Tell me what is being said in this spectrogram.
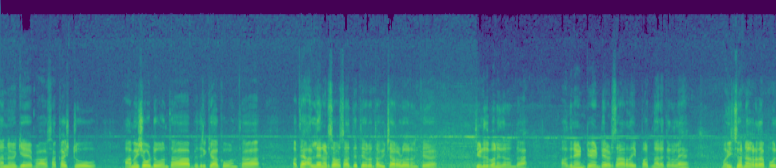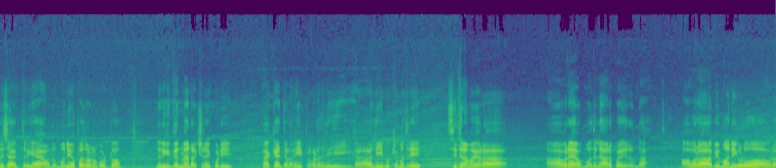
ನನಗೆ ಸಾಕಷ್ಟು ಆಮಿಷ ಒಡ್ಡುವಂತಹ, ಬೆದರಿಕೆ ಹಾಕುವಂತಹ, ಮತ್ತು ಹಲ್ಲೆ ನಡೆಸುವ ಸಾಧ್ಯತೆ ಇರುವಂಥ ವಿಚಾರಗಳು ನನಗೆ ತಿಳಿದು ಬಂದಿದ್ದರಿಂದ ಹದಿನೆಂಟು ಎಂಟು ಎರಡು ಸಾವಿರದ ಇಪ್ಪತ್ತ್ನಾಲ್ಕರಲ್ಲೇ ಮೈಸೂರು ನಗರದ ಪೊಲೀಸ್ ಆಯುಕ್ತರಿಗೆ ಅವರು ಮನವಿ ಪತ್ರವನ್ನು ಕೊಟ್ಟು ನನಗೆ ಗನ್ಮ್ಯಾನ್ ರಕ್ಷಣೆ ಕೊಡಿ. ಯಾಕೆ ಅಂತ ಹೇಳಿದ್ರೆ ಈ ಪ್ರಕರಣದಲ್ಲಿ ಹಾಲಿ ಮುಖ್ಯಮಂತ್ರಿ ಸಿದ್ದರಾಮಯ್ಯವರ ಅವರೇ ಮೊದಲನೇ ಆರೋಪ ಆಗಿರೋದ್ರಿಂದ ಅವರ ಅಭಿಮಾನಿಗಳು, ಅವರ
